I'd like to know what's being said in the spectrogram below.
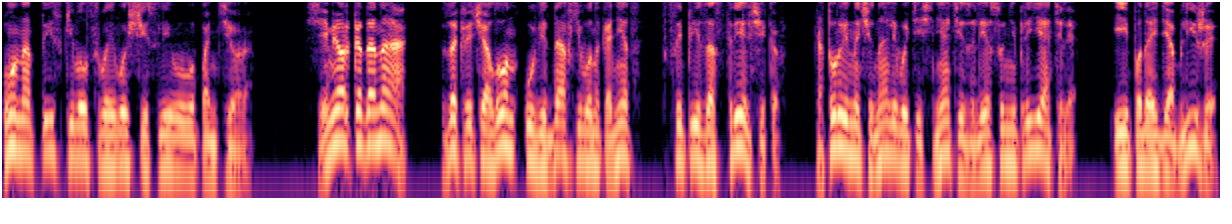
Он отыскивал своего счастливого пантера. «Семерка дана!» — закричал он, увидав его, наконец, в цепи застрельщиков, которые начинали вытеснять из лесу неприятеля, и, подойдя ближе,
